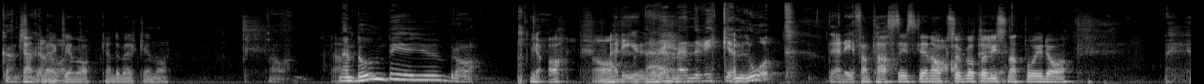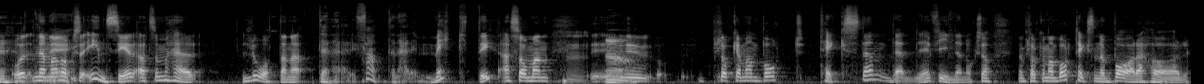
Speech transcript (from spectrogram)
kanske. Kan det kan verkligen vara. Kan det verkligen vara. Ja. Men Bumbi är ju bra. Ja. Ja. ja. Det är ju, Nej, men vilken låt! Den är fantastisk. Den har också gått och lyssnat på idag. Och när man också inser att de här låtarna, den här är fan, den här är mäktig. Alltså om man... Ja. eh, Plockar man bort texten, den, den är fin den också, men plockar man bort texten och bara hör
